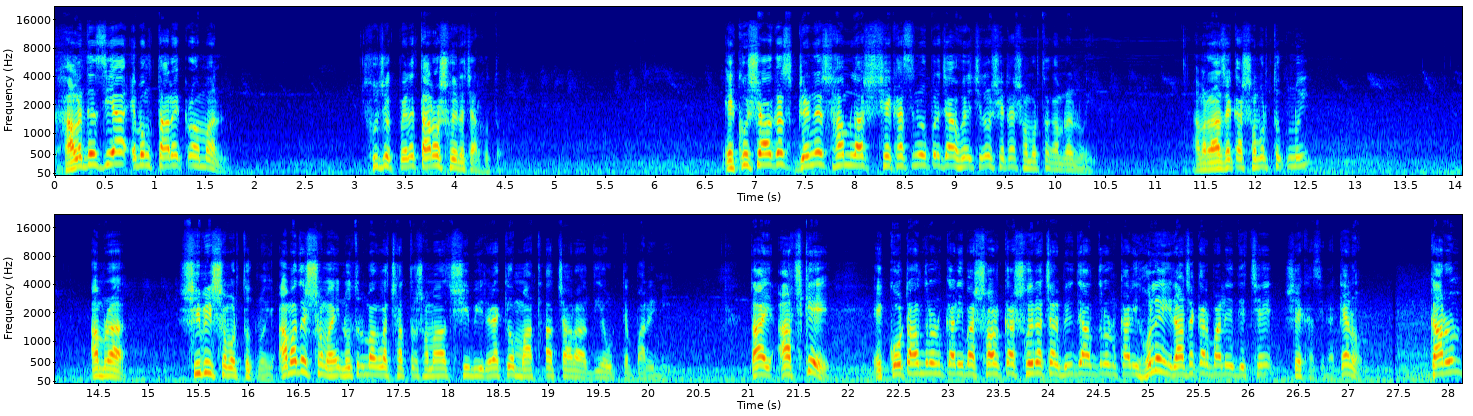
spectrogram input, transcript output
খালেদা জিয়া এবং তারেক রহমান সুযোগ পেলে তারও স্বৈরাচার হতো। একুশে আগস্ট গ্রেনেড হামলা শেখ হাসিনার উপরে যা হয়েছিল সেটা সমর্থক আমরা নই। আমরা রাজাকার সমর্থক নই। আমরা শিবির সমর্থক নই। আমাদের সময় নতুন বাংলা ছাত্র সমাজ, শিবির, এরা কেউ মাথা চারা দিয়ে উঠতে পারেনি। তাই আজকে এই কোটা আন্দোলনকারী বা সরকার স্বৈরাচার বিরোধী আন্দোলনকারী হলেই রাজাকার বানিয়ে দিচ্ছে শেখ হাসিনা। কেন? কারণ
